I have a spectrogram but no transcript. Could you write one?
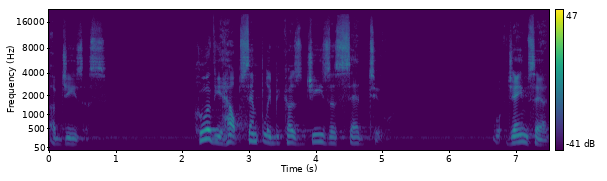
of Jesus? Who have you helped simply because Jesus said to? James said,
